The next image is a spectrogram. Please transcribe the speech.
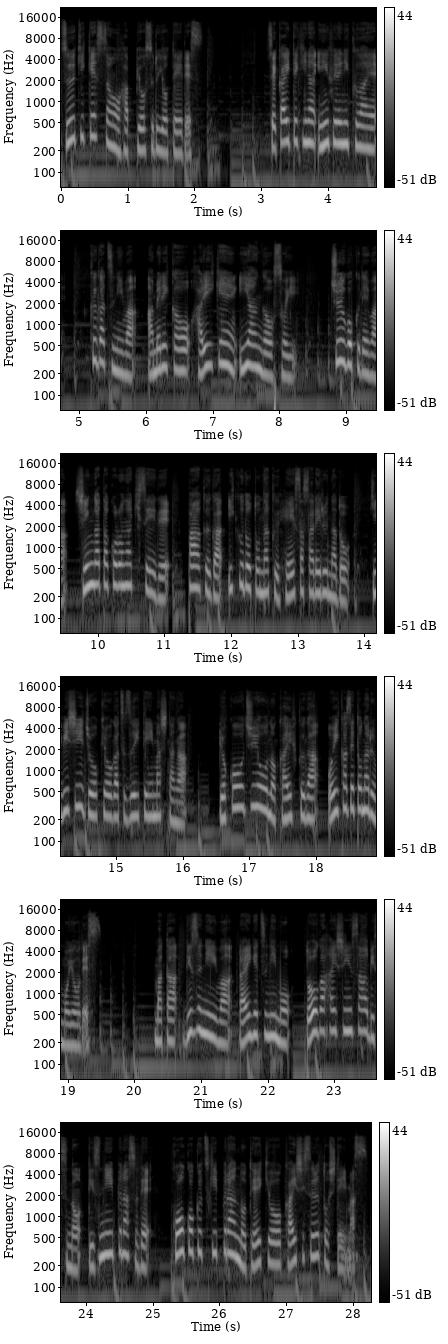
通期決算を発表する予定です。世界的なインフレに加え、9月にはアメリカをハリケーン・イアンが襲い、中国では新型コロナ規制でパークが幾度となく閉鎖されるなど厳しい状況が続いていましたが、旅行需要の回復が追い風となる模様です。またディズニーは来月にも動画配信サービスのディズニープラスで広告付きプランの提供を開始するとしています。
